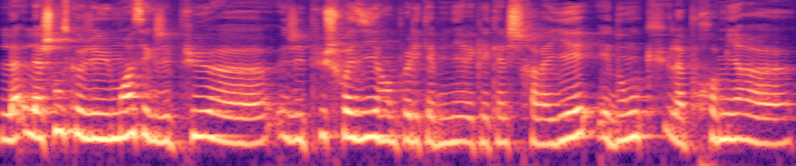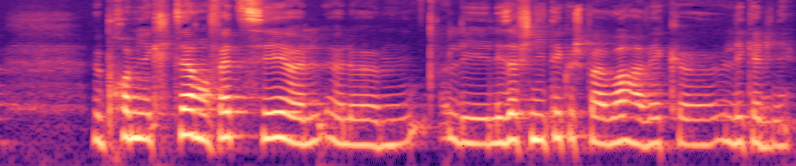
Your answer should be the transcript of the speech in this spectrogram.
La, chance que j'ai eue moi, c'est que j'ai pu, euh, j'ai pu choisir un peu les cabinets avec lesquels je travaillais. Et donc, la euh, le premier critère, en fait, c'est euh, le- les, les affinités que je peux avoir avec les cabinets.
